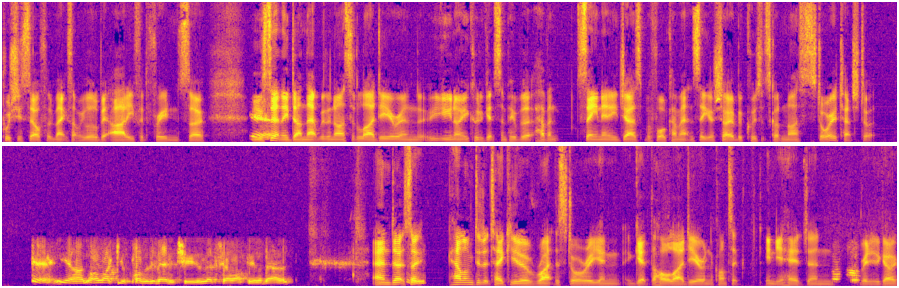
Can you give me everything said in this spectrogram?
push yourself and make something a little bit arty for the fringe. So yeah. you've certainly done that with a nice little idea, and you know, you could get some people that haven't seen any jazz before come out and see your show because it's got a nice story attached to it. Yeah, yeah, I, I like your positive attitude, and that's how I feel about it. And uh, so, mm. how long did it take you to write the story and get the whole idea and the concept in your head and ready to go?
